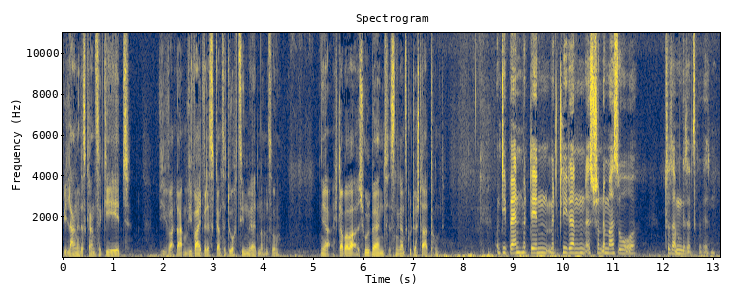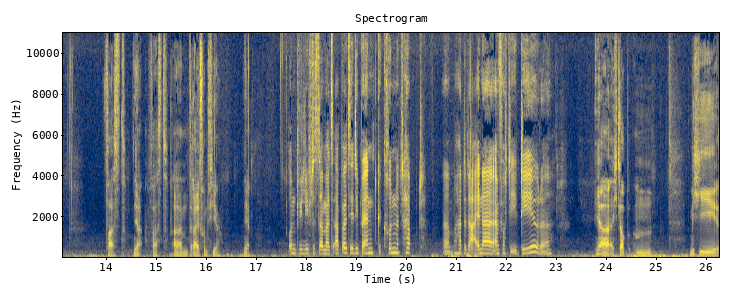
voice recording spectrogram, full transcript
wie lange das Ganze geht, wie, wie weit wir das Ganze durchziehen werden und so. Ja, ich glaube aber, Schulband ist ein ganz guter Startpunkt. Und die Band mit den Mitgliedern ist schon immer so zusammengesetzt gewesen? Fast, ja, fast. Ähm, drei von vier, ja. Und wie lief es damals ab, als ihr die Band gegründet habt? Ähm, hatte da einer einfach die Idee oder? Ja, ich glaube, ähm, Michi,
